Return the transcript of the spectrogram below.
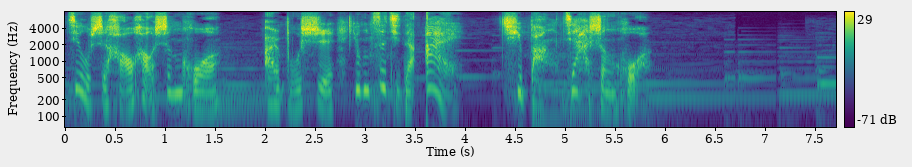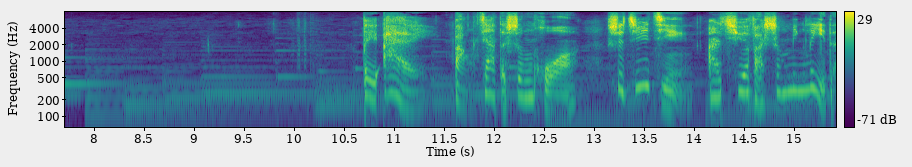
就是好好生活，而不是用自己的爱去绑架生活。绑架的生活是拘谨而缺乏生命力的，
